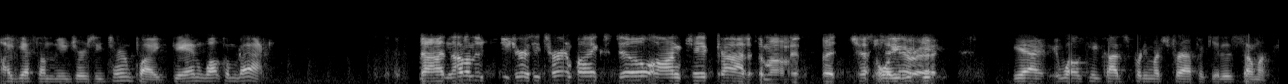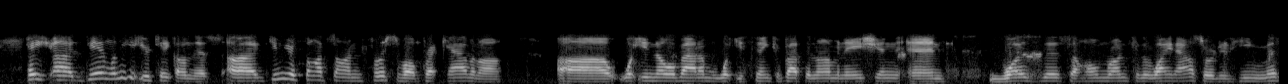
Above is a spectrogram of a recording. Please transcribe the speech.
I guess, on the New Jersey Turnpike. Dan, welcome back. Uh, not on the New Jersey Turnpike, still on Cape Cod at the moment, but just oh, there. Yeah, well, Cape Cod's pretty much traffic. It is summer. Hey, uh, Dan, let me get your take on this. Uh, give me your thoughts on, first of all, Brett Kavanaugh, uh, what you know about him, what you think about the nomination, and was this a home run for the White House, or did he miss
